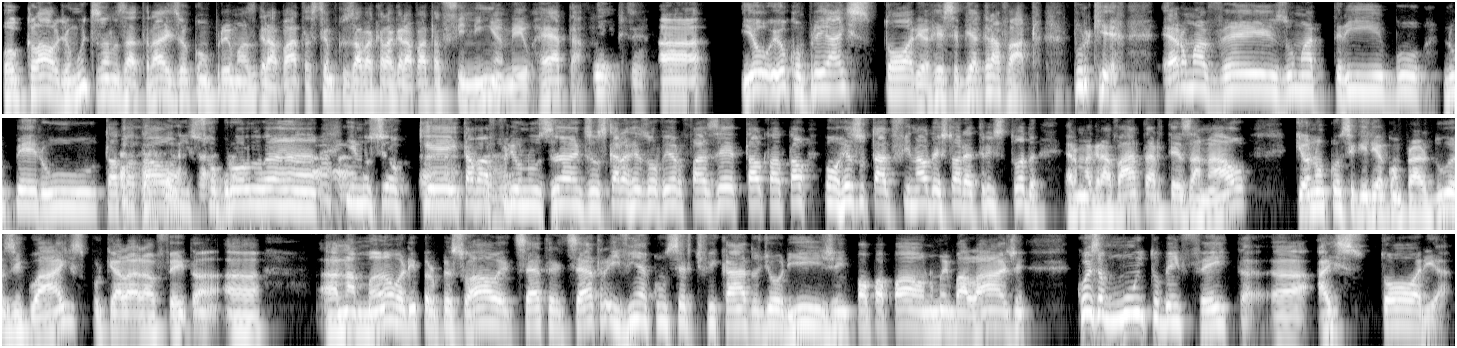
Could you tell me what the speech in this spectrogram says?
Ô, Cláudio, muitos anos atrás eu comprei umas gravatas, tempo que usava aquela gravata fininha, meio reta. Sim, sim. Uh, e eu, eu comprei a história, recebi a gravata. Por quê? Era uma vez uma tribo no Peru, tal, tal, tal, e sobrou lã, e não sei o quê, e estava frio nos Andes, os caras resolveram fazer tal, tal, tal. Bom, o resultado final da história triste toda era uma gravata artesanal, que eu não conseguiria comprar duas iguais, porque ela era feita a, na mão ali pelo pessoal, etc, etc, e vinha com certificado de origem, pau, pau, pau, numa embalagem, coisa muito bem feita, a, a história.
